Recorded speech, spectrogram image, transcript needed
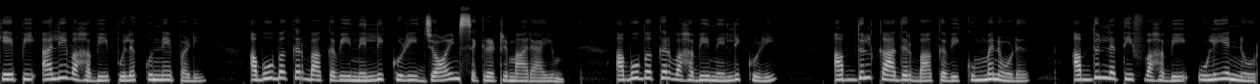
K P Ali Wahabi Pulakkunneppady Abubakar Baqavi Nellikuzhi joint സെക്രട്ടറിമാരായും അബൂബക്കർ വഹബി നെല്ലിക്കുഴി അബ്ദുൽ ഖാദിർ ബാക്കവി കുമ്മനോട് അബ്ദുൽ ലത്തീഫ് വഹബി ഉളിയന്നൂർ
